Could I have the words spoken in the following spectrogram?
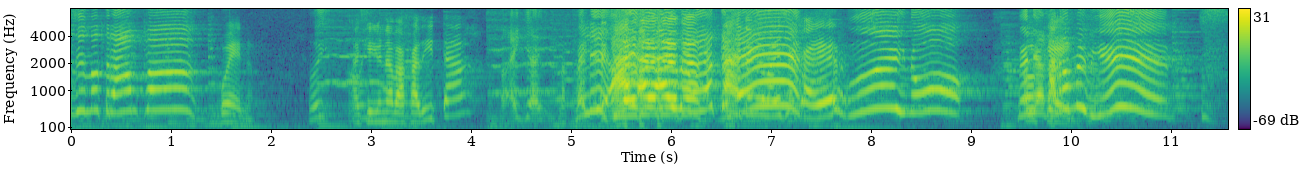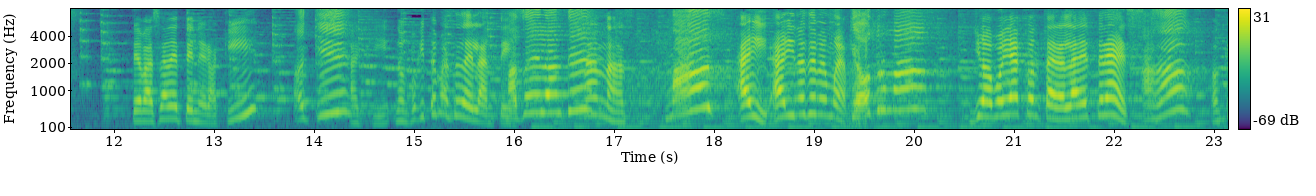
haciendo trampa. Bueno, Ay, aquí hay una bajadita. ay, ay. Beli, ay, ay, ay, me voy a que te vayas a caer. caer. Ay, no. Beli, Ok. agárrame bien. Te vas a detener aquí. Aquí. Aquí. No, un poquito más adelante. Más adelante. Nada más. Más. Ahí, ahí no te me muevas. ¿Qué otro más? Yo voy a contar a la de tres. Ajá. ¿Ok?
